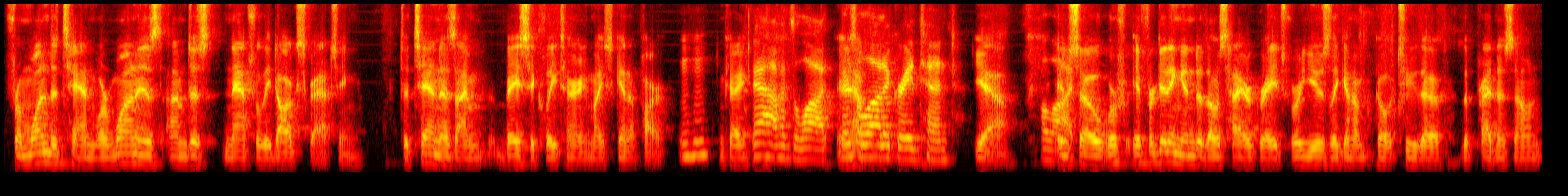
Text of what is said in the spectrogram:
from one to ten, where one is I'm just naturally dog scratching, to ten is I'm basically tearing my skin apart. Mm-hmm. Okay, that happens a lot. There's a lot of grade ten. Yeah, a lot. And so we're, if we're getting into those higher grades, we're usually going to go to the the prednisone.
